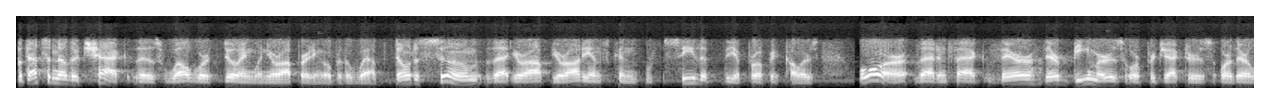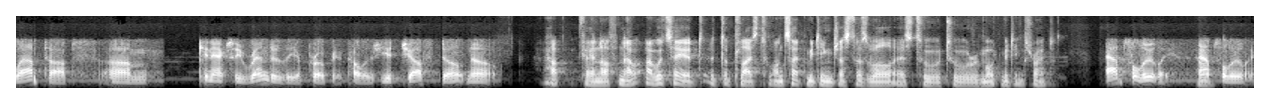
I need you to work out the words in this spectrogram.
But that's another check that is well worth doing when you're operating over the web. Don't assume that your, op- your audience can see the, the appropriate colors or that, in fact, their, their beamers or projectors or their laptops um, can actually render the appropriate colors. You just don't know. Yeah, fair enough. Now, I would say it, it applies to on site meeting just as well as to, to remote meetings, right? Absolutely, absolutely.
